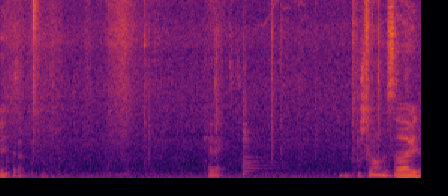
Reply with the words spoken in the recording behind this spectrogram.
Yeah. Okay. Push that on the side.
